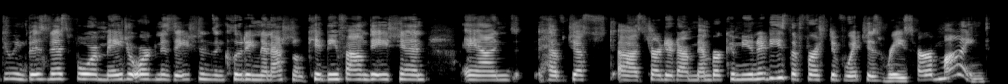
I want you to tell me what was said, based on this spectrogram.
doing business for major organizations including the National Kidney Foundation and have just uh, started our member communities the first of which is Razher Mind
